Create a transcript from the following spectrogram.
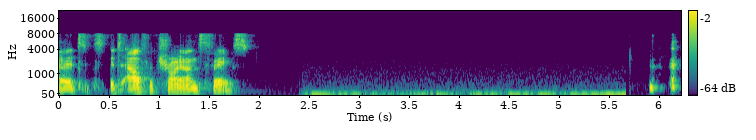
Uh, it's, it's it's Alpha Trion's face.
